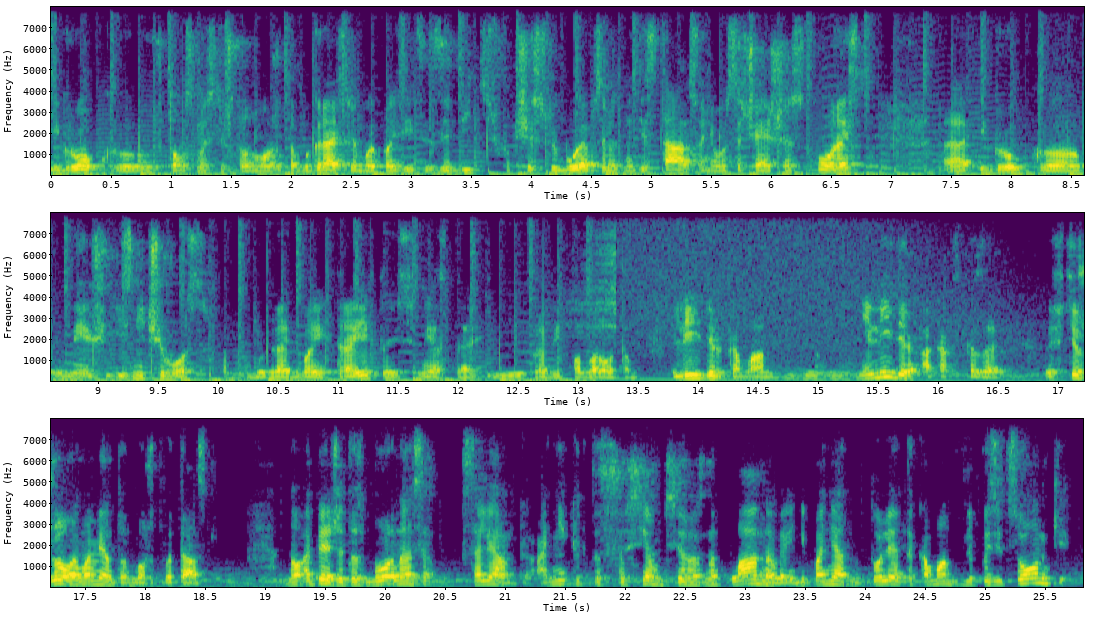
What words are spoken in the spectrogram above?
игрок э, в том смысле, что он может обыграть с любой позиции, забить вообще с любой абсолютно дистанции, у него высочайшая скорость, э, игрок, умеющий из ничего обыграть двоих-троих, то есть с места и пробить поворотом. Лидер команды, не лидер, а как сказать, то есть в тяжелый момент он может вытаскивать. Но опять же, это сборная солянка. Они как-то совсем все разноплановые, непонятно, то ли это команда для позиционки –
